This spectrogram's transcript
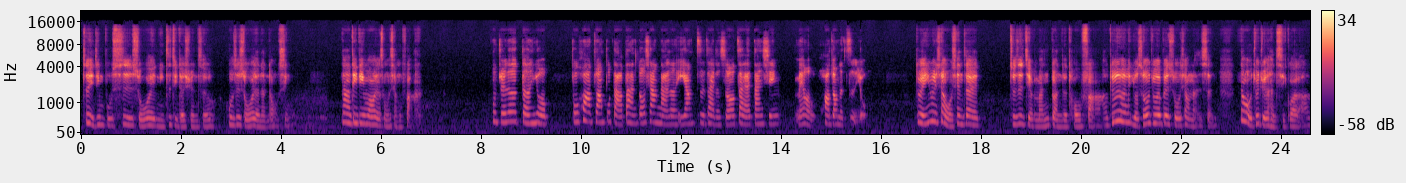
这已经不是所谓你自己的选择，或是所谓的能动性。那弟弟猫有什么想法？我觉得等有。不化妆、不打扮，都像男人一样自在的时候，再来担心没有化妆的自由。对，因为像我现在就是剪蛮短的头发，就是有时候就会被说像男生，那我就觉得很奇怪啦。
